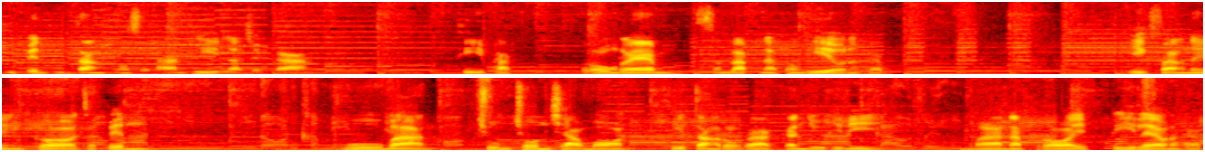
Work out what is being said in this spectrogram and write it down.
ที่เป็นที่ตั้งของสถานที่ราชการ ที่พักโรงแรมสำหรับนักท่องเที่ยวนะครับ อีกฝั่งหนึ่งก็จะเป็นหมู่บ้านชุมชนชาวมอญที่ตั้งรกรากกันอยู่ที่นี่ มานับร้อยปีแล้วนะครับ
